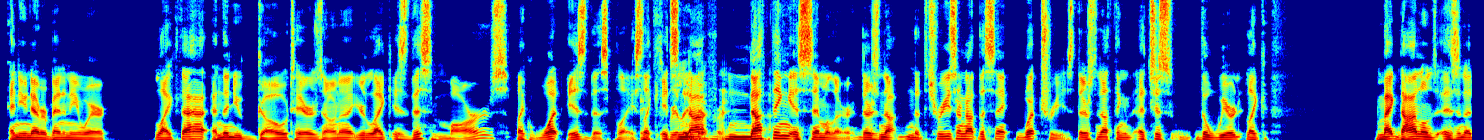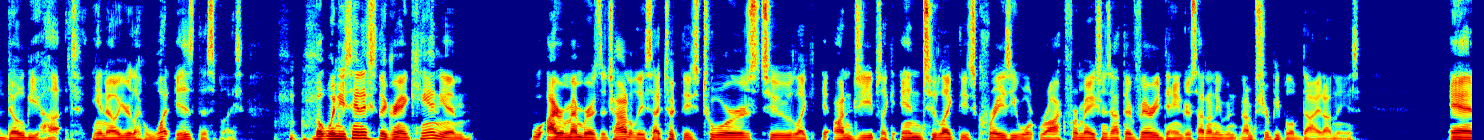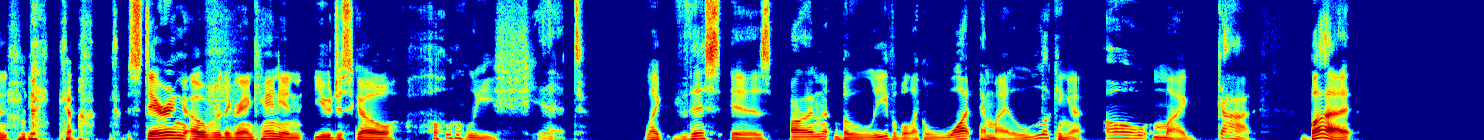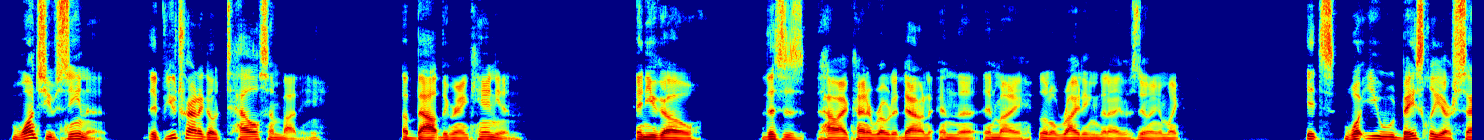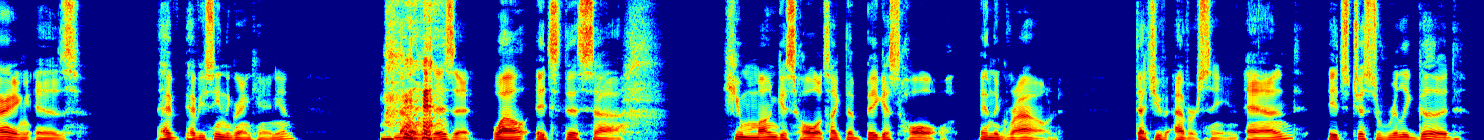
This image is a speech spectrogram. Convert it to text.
and you've never been anywhere like that and then you go to Arizona, you're like, is this Mars? Like, what is this place? Like, It's it's, really not, different. nothing is similar. There's not, the trees are not the same. What trees? There's nothing. It's just the weird, like, McDonald's is an Adobe hut. You know, you're like, what is this place? but when you stand next to the Grand Canyon, I remember as a child at least, I took these tours to like on jeeps, like into like these crazy rock formations out there, very dangerous. I don't even. I'm sure people have died on these. And oh staring over the Grand Canyon, you just go, "Holy shit!" Like this is unbelievable. Like what am I looking at? Oh my god! But once you've seen it, if you try to go tell somebody about the Grand Canyon, and you go, "This is how I kind of wrote it down in the in my little writing that I was doing," I'm like, it's what you would basically are saying is, "Have have you seen the Grand Canyon?" No, what is it? Well, it's this uh, humongous hole. It's like the biggest hole in the ground that you've ever seen, and it's just really good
